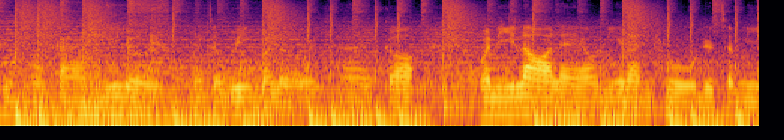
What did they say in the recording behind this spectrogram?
ถึงตรงกลางนี่เลยครับน่าจะวิ่งมาเลยใช่ก็วันนี้รอแล้ววันนี้รันทรูเดี๋ยวจะมี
